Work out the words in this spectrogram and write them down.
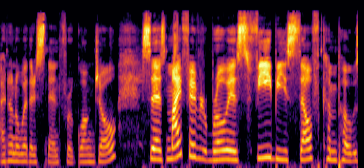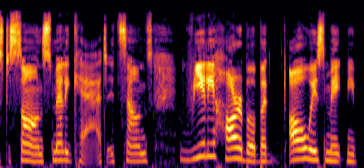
I don't know whether it stands for Guangzhou, says, My favorite role is Phoebe's self composed song, Smelly Cat. It sounds really horrible, but always made me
